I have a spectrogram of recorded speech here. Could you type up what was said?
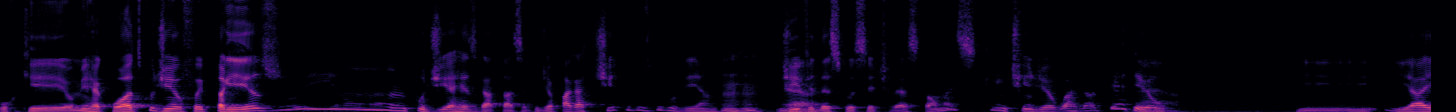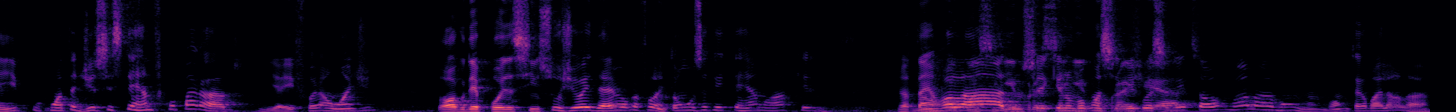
porque eu me recordo que o dinheiro foi preso e não, não podia resgatar. Você podia pagar títulos do governo, Uhum. dívidas que você tivesse e tal, mas quem tinha dinheiro guardado perdeu. É. E, e aí, por conta disso, esse terreno ficou parado. E aí foi aonde, logo depois, assim, surgiu a ideia. Meu pai falou: então usa aquele terreno lá, porque já está enrolado, conseguir não sei o que, não vou conseguir prosseguir e tal. Vai lá, vamos, vamos- vamos trabalhar lá.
